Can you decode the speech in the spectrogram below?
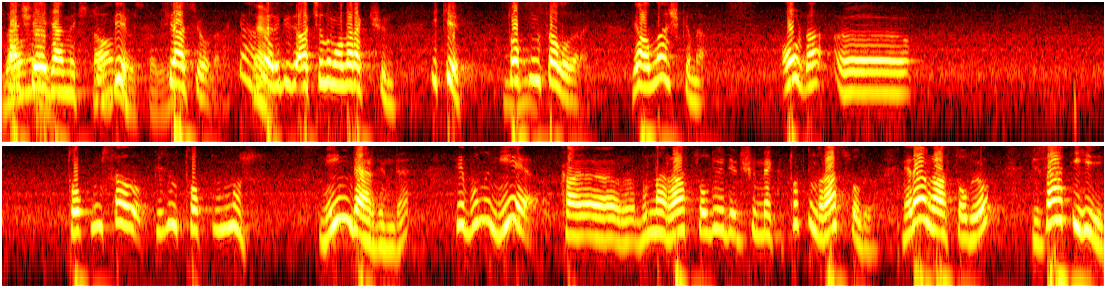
Ben Dalmıyoruz. şeye gelmek istiyorum. Bir, Dalmıyoruz tabii. siyasi olarak. Yani Evet. böyle bir açılım olarak düşünün. İki, toplumsal olarak. Ya Allah aşkına orada e, toplumsal bizim toplumumuz neyin derdinde ve bunu niye bundan rahatsız oluyor diye düşünmek toplum rahatsız oluyor. Neden rahatsız oluyor? Bizatihi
